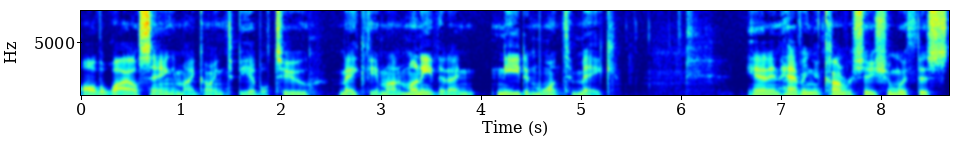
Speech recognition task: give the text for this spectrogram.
all the while saying, "Am I going to be able to make the amount of money that I need and want to make. And in having a conversation with this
